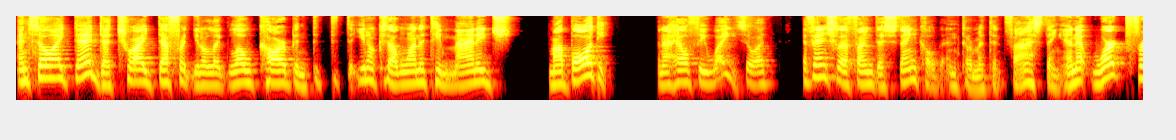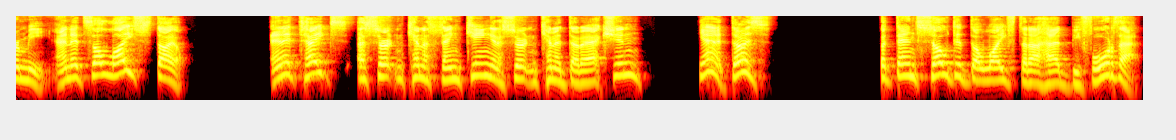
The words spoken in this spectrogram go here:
And so I did. I tried different, you know, like low carb and, you know, because I wanted to manage my body in a healthy way. So I eventually I found this thing called intermittent fasting and it worked for me. And it's a lifestyle. And it takes a certain kind of thinking and a certain kind of direction. Yeah, it does. But then so did the life that I had before that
